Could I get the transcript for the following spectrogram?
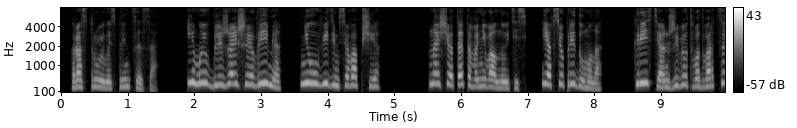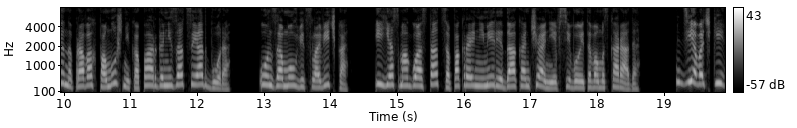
— расстроилась принцесса. «И мы в ближайшее время не увидимся вообще». «Насчет этого не волнуйтесь, я все придумала. Кристиан живет во дворце на правах помощника по организации отбора. Он замолвит словечко, и я смогу остаться, по крайней мере, до окончания всего этого маскарада. «Девочки!»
